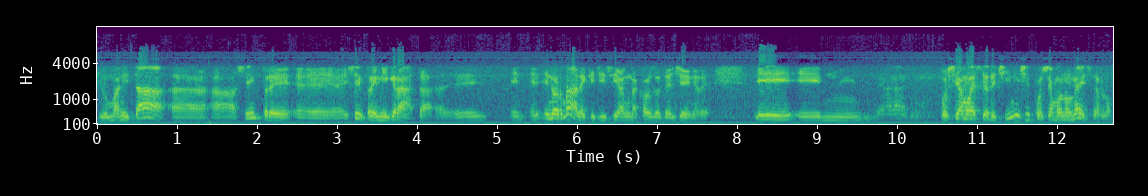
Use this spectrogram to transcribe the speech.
l'umanità ha sempre, eh, è sempre emigrata, è, è, è, normale che ci sia una cosa del genere e, e, mm, possiamo essere cinici, possiamo non esserlo.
